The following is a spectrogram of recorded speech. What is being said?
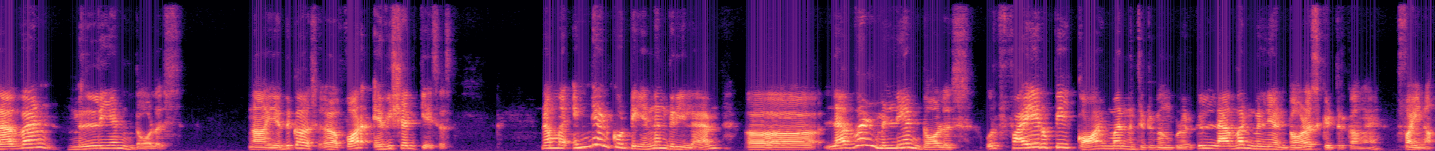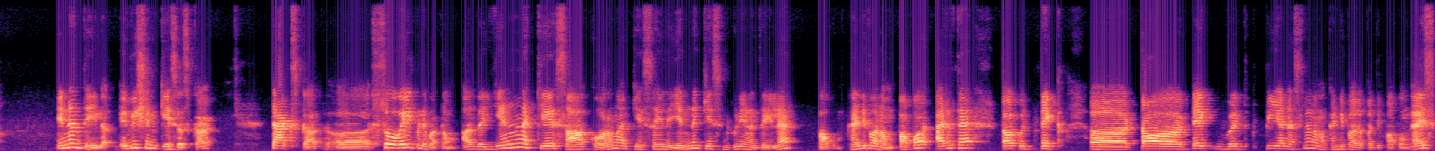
லெவன் மில்லியன் டாலர்ஸ் நான் எதுக்காக ஃபார் எவிஷன் கேசஸ் நம்ம இந்தியன் கோட்டு என்னன்னு தெரியல. லெவன் மில்லியன் டாலர்ஸ் ஒரு ஃபைவ் ருபி காயின் மாதிரி நினச்சிட்டு இருக்காங்க போல இருக்கு. லெவன் மில்லியன் டாலர்ஸ் கேட்டிருக்காங்க. ஃபைனா என்னன்னு தெரியல. எவிஷன் கேசஸ்க்காக டாக்ஸ்க்காக ஸோ வெயிட் பண்ணி பார்க்கலாம் அது என்ன கேஸா கொரோனா கேஸா இல்லை என்ன கேஸ்னு கூட எனக்கு தெரியல. பார்ப்போம். கண்டிப்பா நம்ம பார்ப்போம். அடுத்த talk with tech tech with பிஎன்எஸ்ல நம்ம கண்டிப்பாக அதை பற்றி பார்ப்போம் guys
